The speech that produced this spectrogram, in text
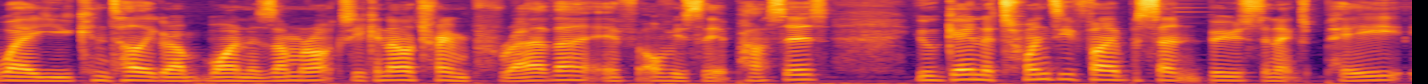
where you can telegrab Wine of Zamorak, so you can now train prayer there if obviously it passes. You'll gain a 25% boost in XP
